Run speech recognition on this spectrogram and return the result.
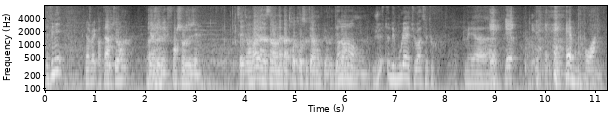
C'est fini Bien joué Quentin. tourne. Bien joué mec, franchement GG. En vrai, euh, ça, on n'a pas trop trop souffert non plus. On était non, juste des boulets, tu vois, c'est tout. Mais euh...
